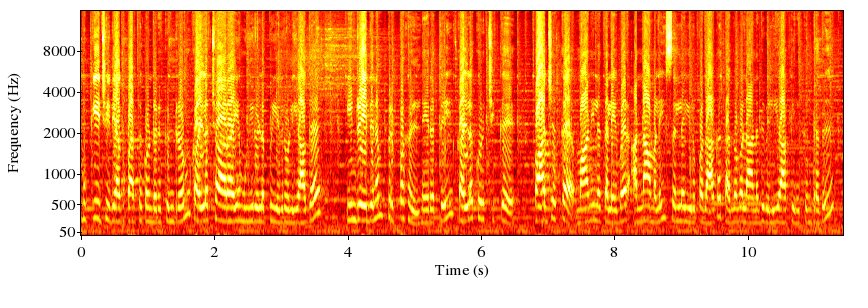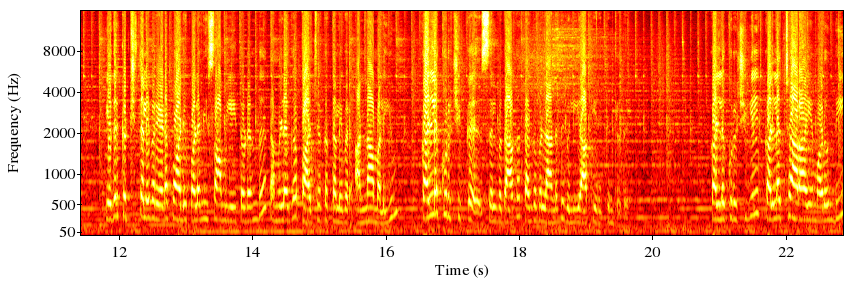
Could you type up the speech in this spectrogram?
முக்கிய செய்தியாக பார்த்துக் கொண்டிருக்கின்றோம். கள்ளச்சாராயம் உயிரிழப்பு எதிரொலியாக இன்றைய தினம் பிற்பகல் நேரத்தில் கள்ளக்குறிச்சிக்கு பாஜக மாநில தலைவர் அண்ணாமலை செல்ல இருப்பதாக தகவலானது வெளியாகி இருக்கின்றது எதிர்க்கட்சித் தலைவர் எடப்பாடி பழனிசாமியை தொடர்ந்து தமிழக பாஜக தலைவர் அண்ணாமலையும் கள்ளக்குறிச்சிக்கு செல்வதாக தகவலானது வெளியாகி இருக்கின்றது கள்ளக்குறிச்சியில் கள்ளச்சாராயம் அருந்தி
